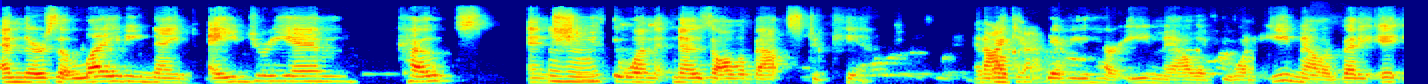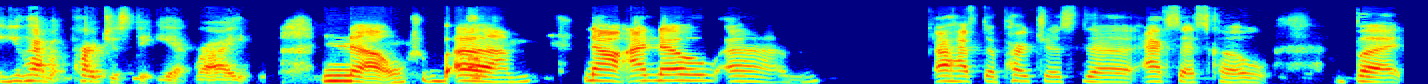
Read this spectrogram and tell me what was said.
and there's a lady named adrienne coates and Mhm. she's the one that knows all about Stukent and i can give you her email if you want to email her but it, it, you haven't purchased it yet right No. Um now I know um I have to purchase the access code, but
